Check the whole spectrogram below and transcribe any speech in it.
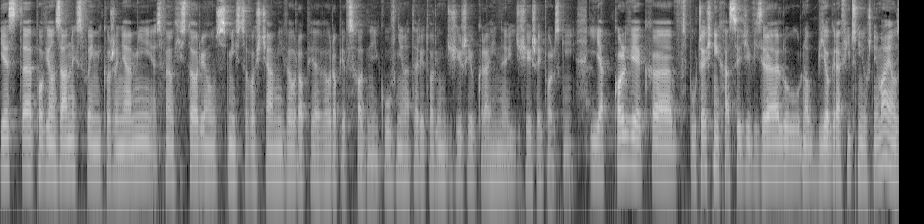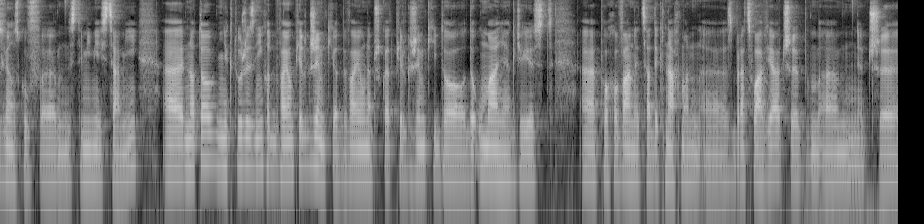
jest e, powiązanych swoimi korzeniami, swoją historią z miejscowościami w Europie, w Europie Wschodniej, głównie na terytorium dzisiejszej Ukrainy i dzisiejszej Polski. I jakkolwiek e, współcześni Hasydzi w Izraelu no, biograficznie już nie mają związków z tymi miejscami, e, no to niektórzy z nich odbywają odbywają pielgrzymki. Odbywają na przykład pielgrzymki do, do Umania, gdzie jest e, pochowany Cadyk Nachman e, z Bracławia, czy, czy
